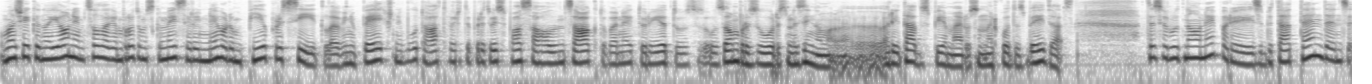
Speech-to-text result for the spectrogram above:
Un man šķiet, ka no jauniem cilvēkiem, protams, ka mēs arī nevaram pieprasīt, lai viņi pēkšņi būtu atverti pret visu pasauli un sāktu vai ne tur iet uz, uz ambrazūras. Mēs zinām arī tādus piemērus, un ar ko tas beidzās. Tas varbūt nav nepareizi, bet tā tendence,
